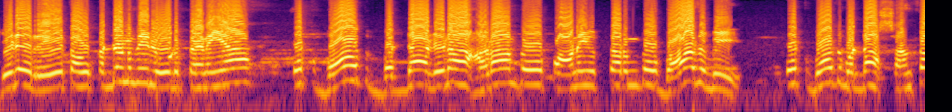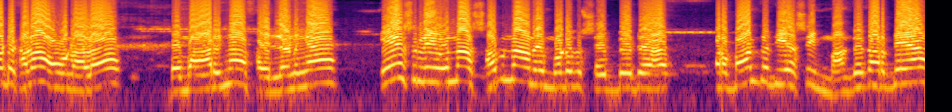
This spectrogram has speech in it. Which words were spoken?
ਜਿਹੜੇ ਰੇਤ ਆ, ਉਹ ਕੱਢਣ ਦੀ ਲੋੜ ਪੈਣੀ ਆ। ਇੱਕ ਬਹੁਤ ਵੱਡਾ ਜਿਹੜਾ ਹੜ੍ਹਾਂ ਤੋਂ ਪਾਣੀ ਉਤਰਨ ਤੋਂ ਬਾਅਦ ਵੀ ਇੱਕ ਬਹੁਤ ਵੱਡਾ ਸੰਕਟ ਖੜਾ ਹੋਣ ਵਾਲਾ ਹੈ। ਬਿਮਾਰੀਆਂ ਫੈਲਣੀਆਂ ਇਸ ਲਈ ਉਹਨਾਂ ਸਭਨਾਂ ਨੇ ਮੁੜ ਵਸੇਬੇ ਦਾ ਪ੍ਰਬੰਧ ਦੀ ਅਸੀਂ ਮੰਗ ਕਰਦੇ ਆ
